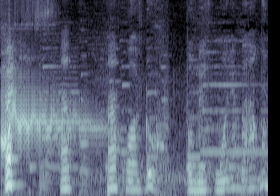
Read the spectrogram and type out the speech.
Hah? Hah? Hah? Waduh, pemilik rumahnya bangun.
